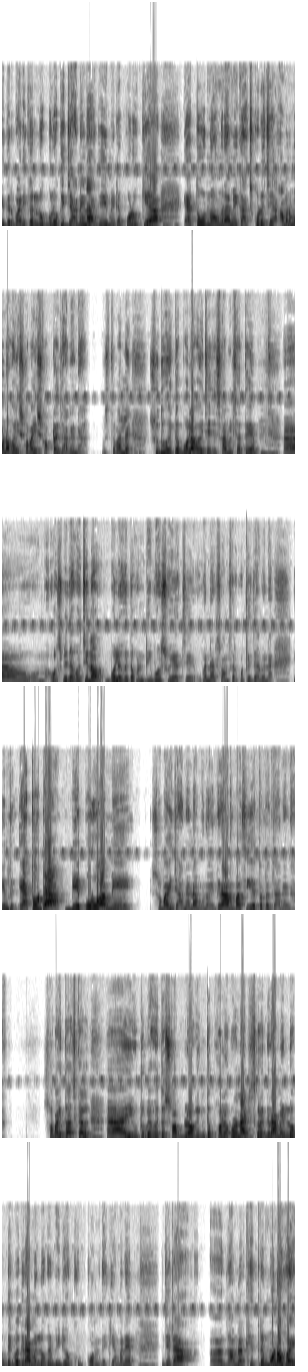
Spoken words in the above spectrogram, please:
এদের বাড়িকার লোকগুলো কি জানে না যে এই মেয়েটা পরকিয়া এত নোংরামে কাজ করেছে? আমার মনে হয় সবাই সবটা জানে না। বুঝতে পারলে? শুধু হয়তো বলা হয়েছে যে স্বামীর সাথে অসুবিধা হচ্ছিল, বলে হয়তো ওখানে ডিভোর্স হয়ে যাচ্ছে, ওখানে আর সংসার করতে যাবে না। কিন্তু এতটা বেপরোয়া মেয়ে সবাই জানে না মনে হয়, গ্রামবাসী এতটা জানে না। সবাই তো আজকাল ইউটিউবে হয়তো সব ব্লগিং তো ফলো করে না বিশেষ করে গ্রামের লোক দেখবে, গ্রামের লোকের ভিডিও খুব কম দেখে। মানে যেটা গামলার ক্ষেত্রে মনে হয়,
